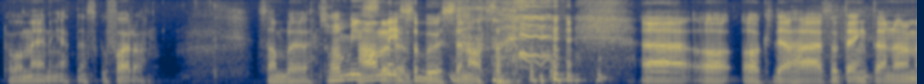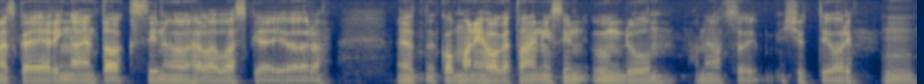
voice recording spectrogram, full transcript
det var meningen att den skulle fara. Så han, blev, så han missade, han missade bussen alltså. uh, och, och det här, så tänkte han, men ska jag ringa en taxi nu eller vad ska jag göra? Men nu kom han ihåg att han i sin ungdom, han är alltså 70-årig, mm.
